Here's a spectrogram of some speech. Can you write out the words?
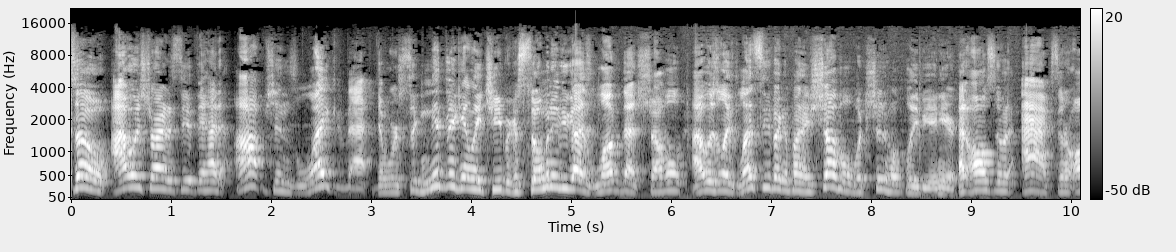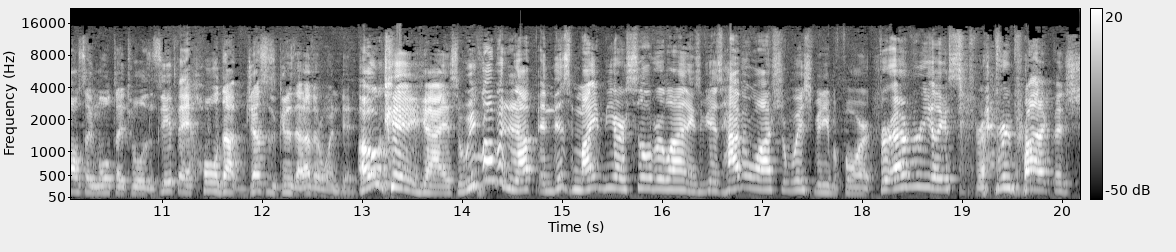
so I was trying to see if they had options like that that were significantly cheaper because so many of you guys loved that shovel. I was like, let's see if I can find a shovel, which should hopefully be in here, and also an axe that are also multi-tools and see if they hold up just as good as that other one did. Okay, guys, so we've opened it up, and this might be our silver linings. If you guys haven't watched a Wish video before, for every like I said, for every product that's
